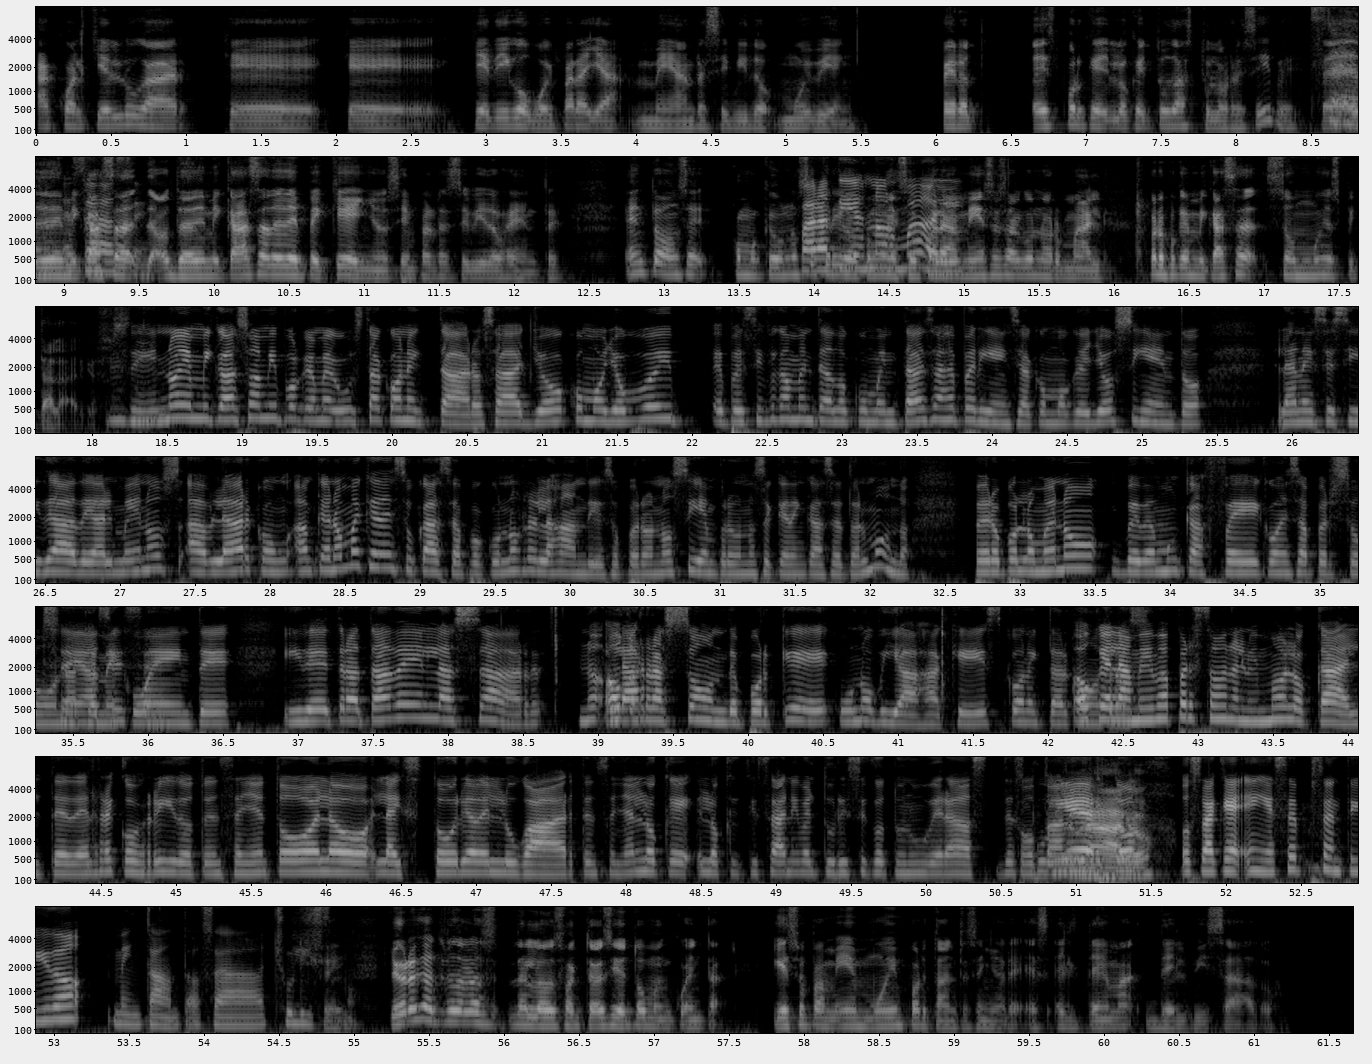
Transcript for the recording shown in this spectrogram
A cualquier lugar que, que, que digo voy para allá, me han recibido muy bien. Pero es porque lo que tú das, tú lo recibes. Sí, desde, mi casa, desde mi casa, desde pequeño, siempre han recibido gente. Entonces, como que uno Para se crió es con eso. Para mí eso es algo normal. Pero porque en mi casa son muy hospitalarios. Sí, no, y en mi caso a mí porque me gusta conectar, o sea, yo como yo voy específicamente a documentar esas experiencias, como que yo siento la necesidad de al menos hablar con, aunque no me quede en su casa, porque uno relajando y eso, pero no siempre uno se queda en casa de todo el mundo, pero por lo menos bebemos un café con esa persona Sí, que me sí. cuente y de tratar de enlazar No, la que- razón de por qué uno viaja, que es conectar con O que la misma persona, el mismo local, te dé el recorrido, te enseñe toda lo- la historia del lugar, te enseñan lo que, lo que quizá a nivel turístico tú no hubieras descubierto. Claro. O sea que en ese sentido me encanta, o sea, Sí. chulísimo. Yo creo que otro de los, de los factores que yo tomo en cuenta, y eso para mí es muy importante, señores, es el tema del visado.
